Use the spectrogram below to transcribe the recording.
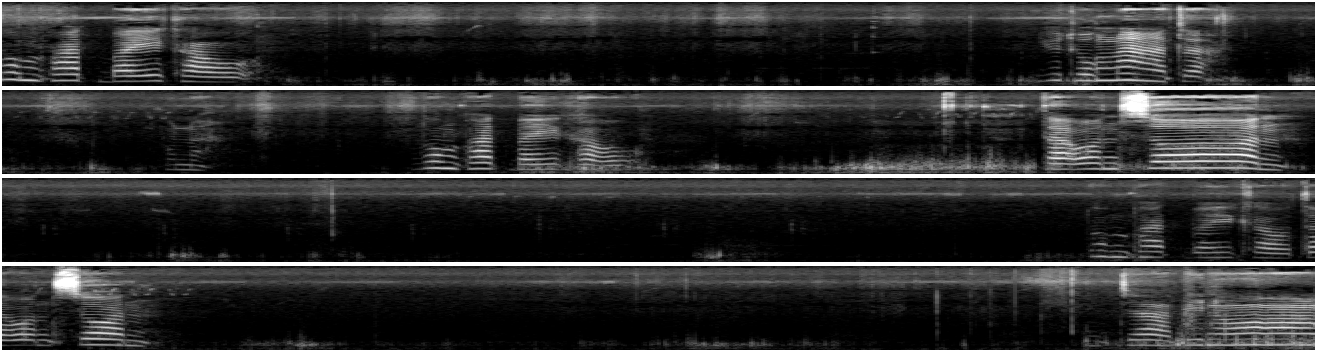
ลมพัดใบเขาอยู่ทงหน้าจ้ะคุณน่ะลมพัดใบเขาตาออนซ่อนลมพัดใบเขาตาออนซ่อน จ้าพี่น้อง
